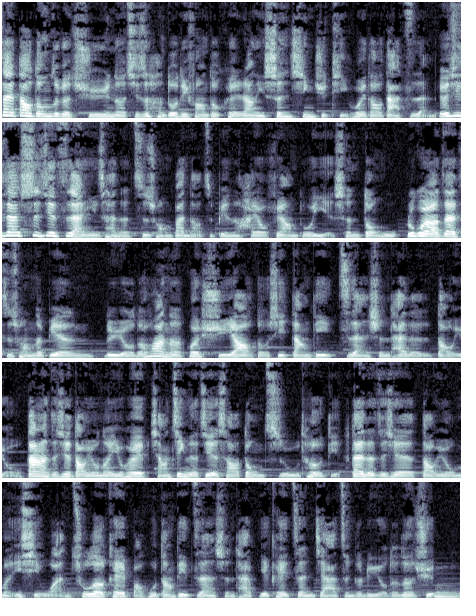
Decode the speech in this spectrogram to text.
在道东这个区域呢，其实很多地方都可以让你身心去体会到大自然。尤其在世界自然遗产的知床半岛这边呢，还有非常多野生动物。如果要在知床那边旅游的话呢，会需要熟悉当地自然生态的导游。当然，这些导游呢也会详尽的介绍动植物特点，带着这些导游们一起玩。除了可以保护当地自然生态，也可以增加整个旅游的乐趣。嗯。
